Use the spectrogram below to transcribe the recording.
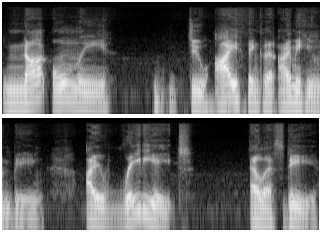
not only do I think that I'm a human being, I radiate LSD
